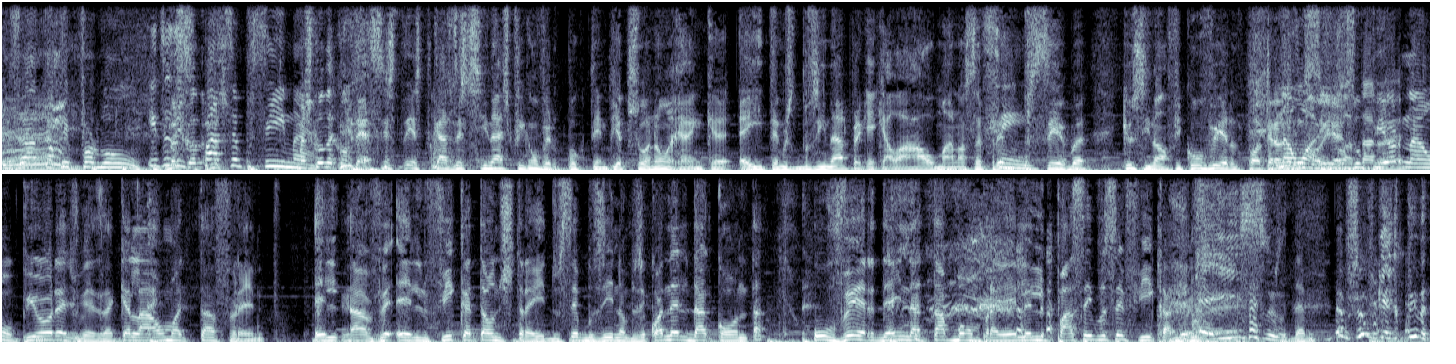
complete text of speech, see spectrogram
Exato, é tipo Fórmula 1. E tu Mas dizes quando- passa por cima. Mas quando acontece este, este caso destes sinais que ficam verde pouco tempo e a pessoa não arranca, aí temos de buzinar para que aquela alma à nossa frente Sim. perceba que o sinal ficou verde. Pode ter Não, às vezes o pior não é? não. O pior às vezes aquela alma que está à frente. Ele, ele fica tão distraído, você buzina, buzina. Quando ele dá conta, o verde ainda está bom para ele, ele passa e você fica. É isso. A pessoa fica retida.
